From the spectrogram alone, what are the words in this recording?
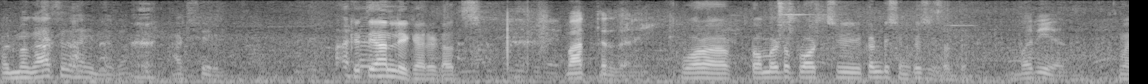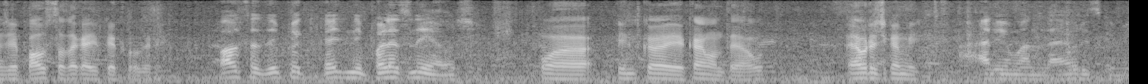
पण मग असं सांगितलं का? आठशे. रुपये किती आणले कॅरेट आज? बहात्तर झाले. वर टोमॅटो प्लॉटची कंडिशन कशी सध्या? बरी आहे अजून. म्हणजे पावसाचा काही इफेक्ट वगैरे? पावसाचा इफेक्ट काहीच नाही फळच नाही यावर्षी व इनक हे काय म्हणताय ॲव्हरेज कमी? अरे मानला एवढीच कमी.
